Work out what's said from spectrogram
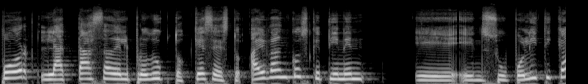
por la tasa del producto. ¿Qué es esto? Hay bancos que tienen eh, en su política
